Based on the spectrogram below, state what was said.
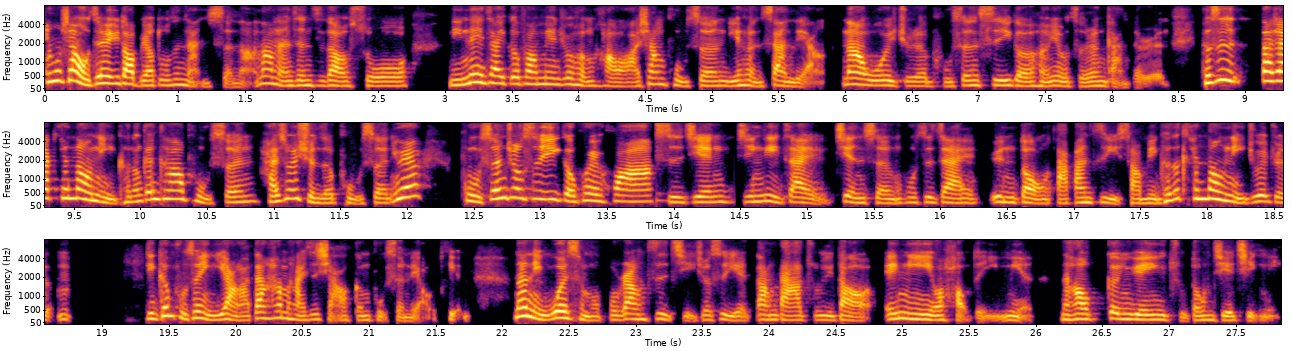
因为像我这边遇到比较多是男生啊，让男生知道说，你内在各方面就很好啊，像普生也很善良，那我也觉得普生是一个很有责任感的人。可是大家看到你，可能跟看到普生，还是会选择普生，因为。普生就是一个会花时间精力在健身或是在运动打扮自己上面，可是看到你就会觉得，嗯，你跟普森一样啊，但他们还是想要跟普森聊天。那你为什么不让自己就是也让大家注意到，诶，你也有好的一面，然后更愿意主动接近你？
